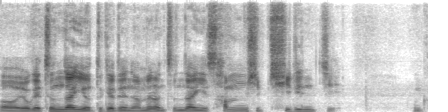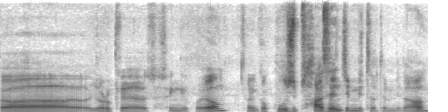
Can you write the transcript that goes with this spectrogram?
어, 요게 전장이 어떻게 되냐면은 전장이 37인치. 그러니까 요렇게 생겼고요. 그러니까 94cm 됩니다.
